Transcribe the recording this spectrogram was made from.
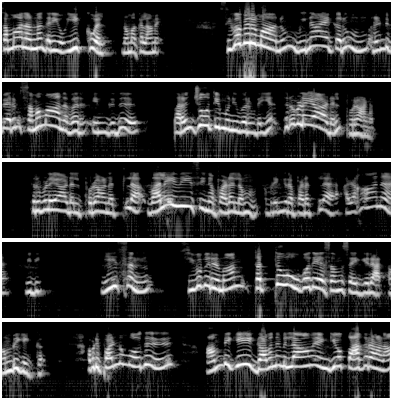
சமானம்னா தெரியும் ஈக்குவல் நமக்கெல்லாமே. சிவபெருமானும் விநாயகரும் ரெண்டு பேரும் சமமானவர் என்கிறது பரஞ்சோதி முனிவருடைய திருவிளையாடல் புராணம். திருவிளையாடல் புராணத்தில் வலை வீசின படலம் அப்படிங்கிற படத்தில் அழகான விதி. ஈசன் சிவபெருமான் தத்துவ உபதேசம் செய்கிறார் அம்பிகைக்கு. அப்படி பண்ணும்போது அம்பிகை கவனம் இல்லாமல் எங்கேயோ பார்க்கறானா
